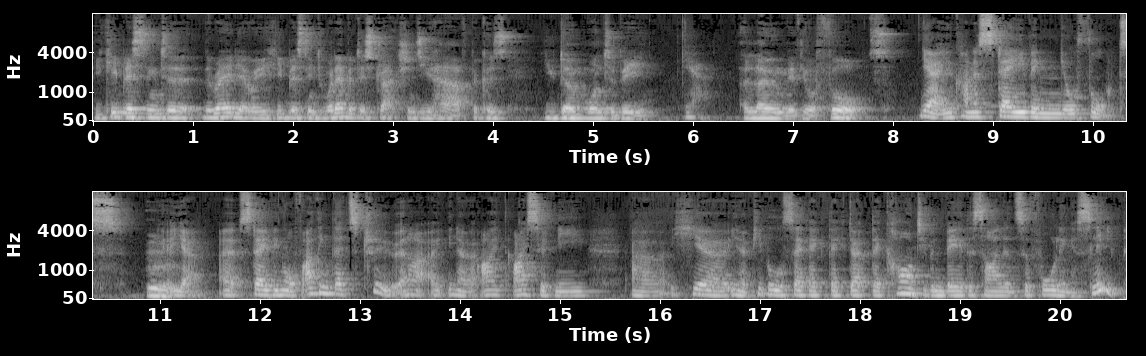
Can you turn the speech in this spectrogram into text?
you keep listening to the radio or you keep listening to whatever distractions you have because you don't want to be yeah. alone with your thoughts. Yeah, you're kind of staving your thoughts. Mm. Yeah, uh, staving off. I think that's true, and I, you know, I, I certainly uh, hear, you know, people will say they they don't, they can't even bear the silence of falling asleep.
